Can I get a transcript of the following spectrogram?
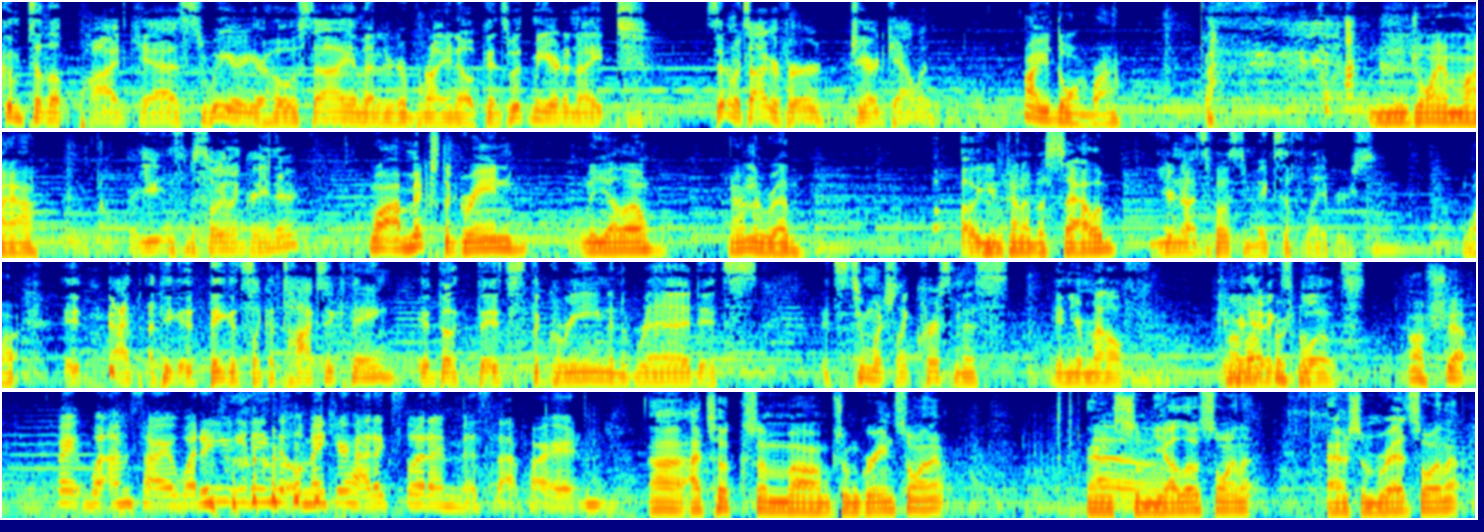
Welcome to the podcast. We are your host. I am editor Brian Elkins. With me here tonight, cinematographer Jared Callen. How you doing, Brian? you enjoying my? Uh, Are you eating some Soylent Green there? well, I mixed the green, the yellow, and the red. Oh, you're kind of a salad. you're not supposed to mix the flavors. What? It, I, I think, I think it's like a toxic thing. It, the, it's the green and the red. It's, it's too much like Christmas in your mouth, and I your love head Christmas. explodes. Oh shit! Wait, what? I'm sorry. What are you eating that will make your head explode? I missed that part. Uh, I took some um, some green soylent and some Oh. yellow soylent and some red soylent,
